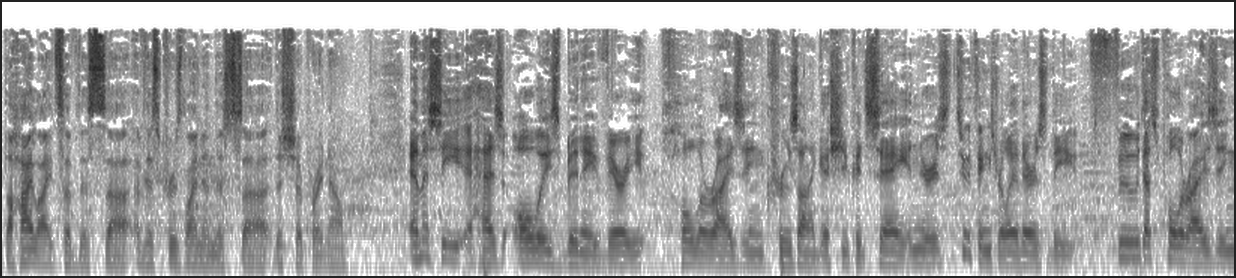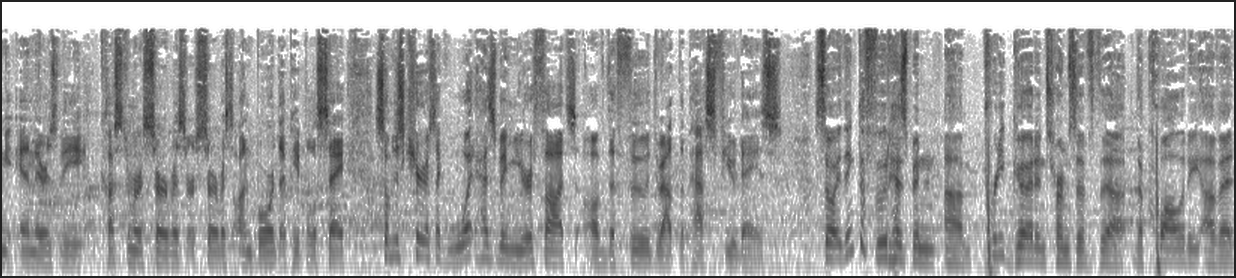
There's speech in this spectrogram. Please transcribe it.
the highlights of this uh, of this cruise line and this uh, this ship right now. MSC has always been a very polarizing cruise on, I guess you could say. And there's two things really. There's the food that's polarizing, and there's the customer service or service on board that people say. So I'm just curious, like, what has been your thoughts of the food throughout the past few days? So I think the food has been um, pretty good in terms of the, the quality of it.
